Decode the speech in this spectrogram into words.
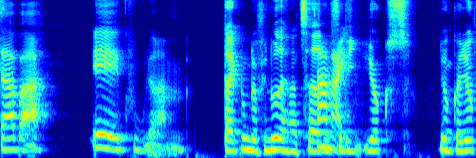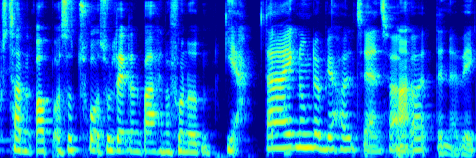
der var øh, kuglerammen. Der er ikke nogen, der finder ud af, at han har taget Nej, den, nej. fordi Jux, Junker Jux tager den op, og så tror soldaterne bare, at han har fundet den. Ja, der er ikke nogen, der bliver holdt til ansvar Nej. for, at den er væk.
